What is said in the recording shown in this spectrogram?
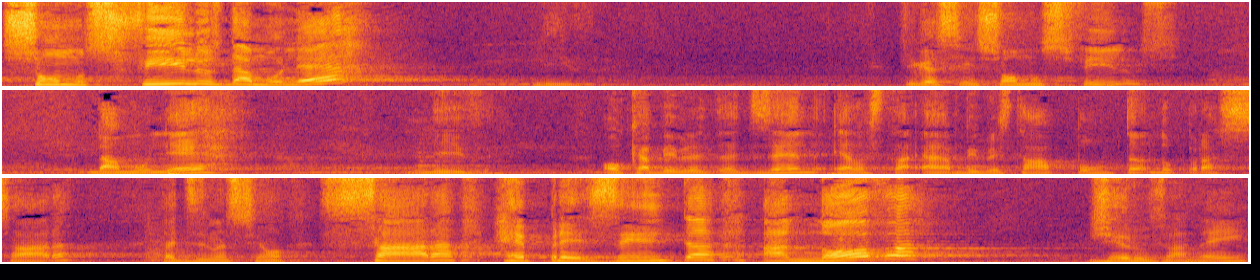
somos filhos da mulher livre. Diga assim: somos filhos da mulher livre. Olha o que a Bíblia está dizendo, ela está, a Bíblia está apontando para Sara, está dizendo assim: ó, Sara representa a nova Jerusalém.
